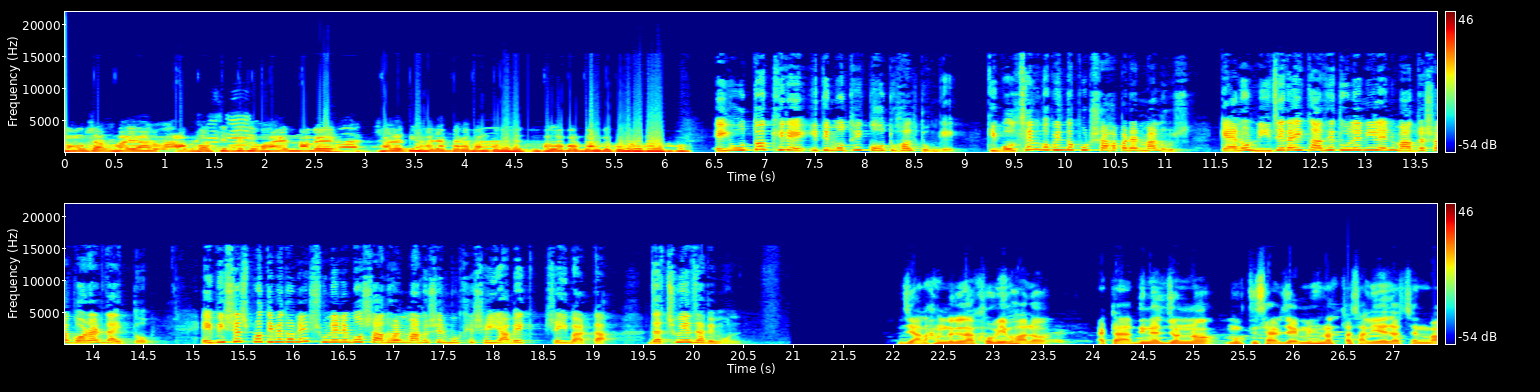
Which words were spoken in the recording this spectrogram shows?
নৌসাদ ভাই আর আব্বাস সিদ্দিকী ভাইয়ের নামে সাড়ে তিন হাজার টাকা দান করেছে। আল্লাহ দানকে কবুল করুন। এই উদ্যোগ ঘিরে ইতিমধ্যেই কৌতূহল তুঙ্গে। কি বলছেন গোবিন্দপুর সাহাপাড়ার মানুষ? কেন নিজেরাই কাঁধে তুলে নিলেন মাদ্রাসা গড়ার দায়িত্ব? এই বিশেষ প্রতিবেদনে শুনে নেব সাধারণ মানুষের মুখে সেই আবেগ সেই বার্তা যা ছুঁয়ে যাবে মন। জি আলহামদুলিল্লাহ খুবই ভালো। একটা দিনের জন্য মুফতি সাহেব যে মেহনতটা চালিয়ে যাচ্ছেন বা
